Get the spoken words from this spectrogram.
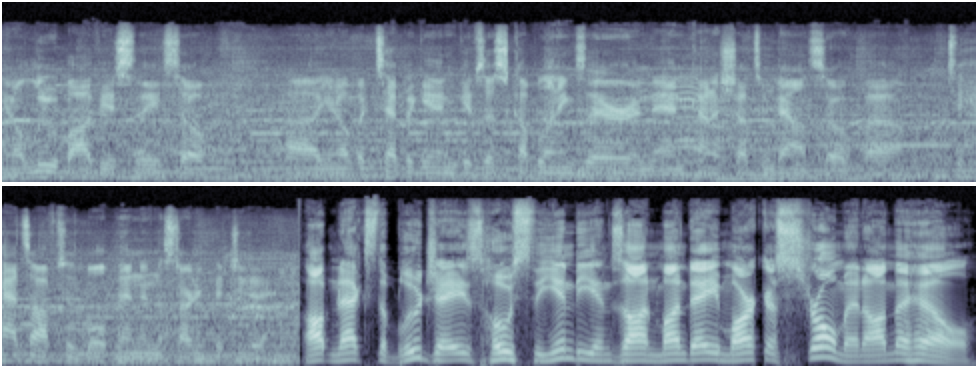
You know, Loup, obviously. So, uh, you know, but Tep again gives us a couple innings there and, and kind of shuts him down. So, uh, hats off to the bullpen and the starting pitching today. Up next, the Blue Jays host the Indians on Monday. Marcus Stroman on the hill.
